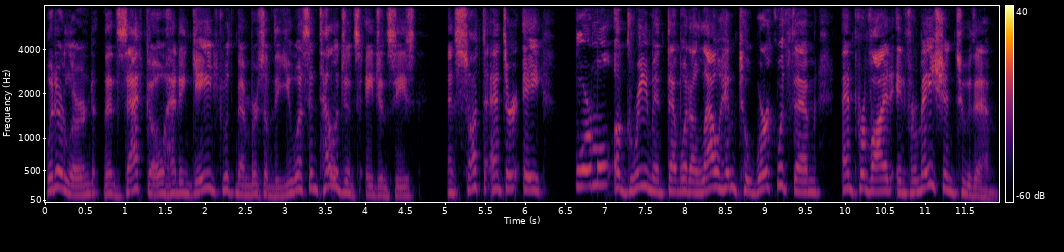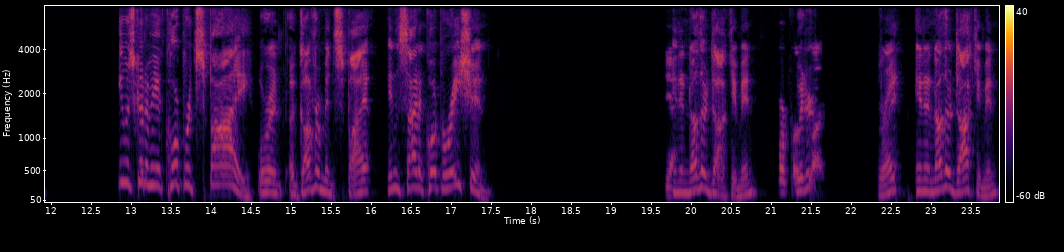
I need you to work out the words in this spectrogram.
Twitter learned that Zatko had engaged with members of the U.S. intelligence agencies and sought to enter a formal agreement that would allow him to work with them and provide information to them. He was going to be a corporate spy or a, a government spy inside a corporation. Yeah. In another document, corporate Twitter, spy. right? In another document,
